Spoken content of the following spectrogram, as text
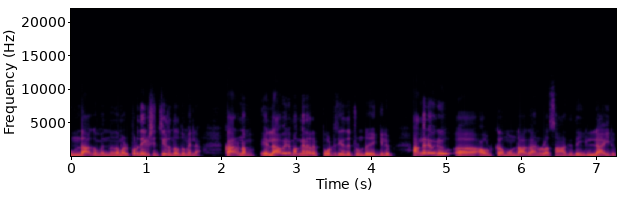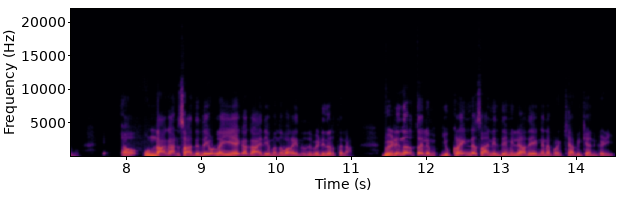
ഉണ്ടാകുമെന്ന് നമ്മൾ പ്രതീക്ഷിച്ചിരുന്നതുമില്ല. കാരണം എല്ലാവരും അങ്ങനെ റിപ്പോർട്ട് ചെയ്തിട്ടുണ്ട് എങ്കിലും അങ്ങനെ ഒരു ഔട്ട്കം ഉണ്ടാകാനുള്ള സാധ്യത ഇല്ലായിരുന്നു ഉണ്ടാകാൻ സാധ്യതയുള്ള ഏക കാര്യം എന്ന് പറയുന്നത് വെടിനിർത്തലാണ്. വെടിനിർത്തലും യുക്രൈന്റെ സാന്നിധ്യമില്ലാതെ എങ്ങനെ പ്രഖ്യാപിക്കാൻ കഴിയും?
